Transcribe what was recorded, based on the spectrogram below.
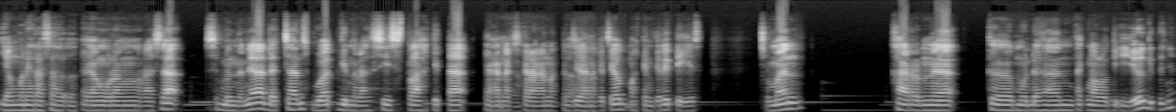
yang mana rasa eh, yang orang ngerasa sebenarnya ada chance buat generasi setelah kita yang anak Iya. sekarang anak kecil Heeh. anak kecil makin kritis cuman karena kemudahan teknologi iya gitunya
